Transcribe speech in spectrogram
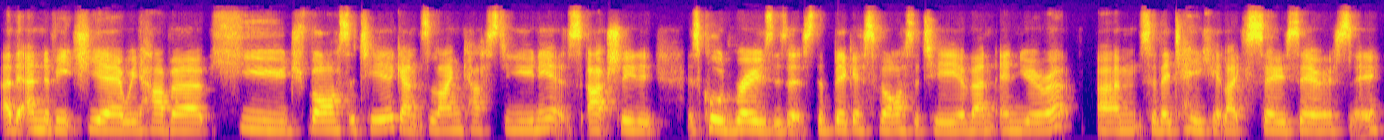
at the end of each year we have a huge varsity against Lancaster Uni. It's actually it's called Roses. It's the biggest varsity event in Europe. Um, so they take it like so seriously.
